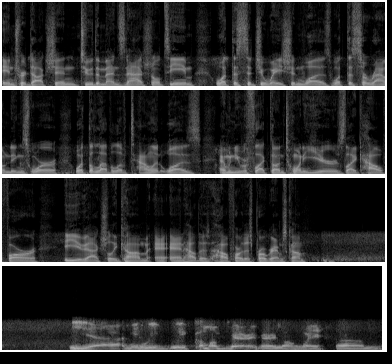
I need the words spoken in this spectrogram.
introduction to the men's national team, what the situation was, what the surroundings were, what the level of talent was? And when you reflect on 20 years, like how far you've actually come and, how this how far this program's come. Yeah, I mean we've we've come a very very long way. Um,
